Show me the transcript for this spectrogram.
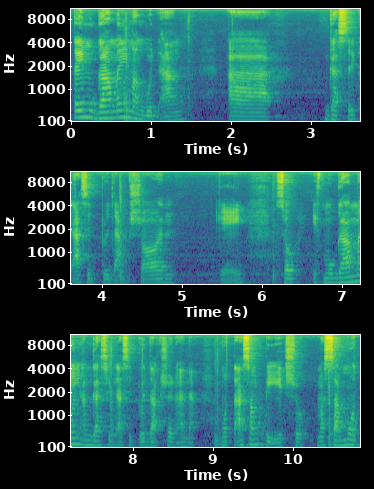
Kay mo gamay manggud ang uh, gastric acid production. Okay? So, if mugamay ang gastric acid production, ana, mutaas ang pH, so masamot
